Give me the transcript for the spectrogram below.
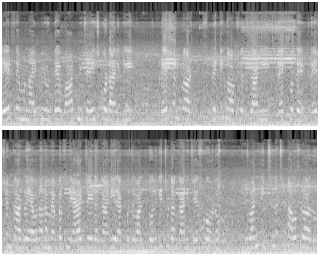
డేట్స్ ఏమన్నా అయిపోయి ఉంటే వాటిని చేయించుకోవడానికి రేషన్ కార్డ్ స్ప్లిట్టింగ్ ఆప్షన్స్ కానీ లేకపోతే రేషన్ కార్డులో ఎవరైనా మెంబర్స్ని యాడ్ చేయడం కానీ లేకపోతే వాళ్ళని తొలగించడం కానీ చేసుకోవడం ఇవన్నీ చిన్న చిన్న అవసరాలు.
